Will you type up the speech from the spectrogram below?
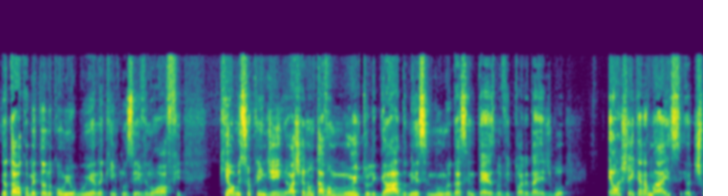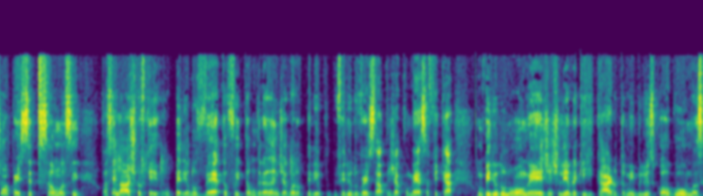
Eu estava comentando com o Will Bueno aqui, inclusive no off, que eu me surpreendi. Eu acho que eu não estava muito ligado nesse número da centésima vitória da Red Bull. Eu achei que era mais. Eu tinha uma percepção assim, sei lá, acho que eu fiquei, o período Vettel foi tão grande, agora o período, o período Verstappen já começa a ficar um período longo, aí a gente lembra que Ricardo também beliscou algumas,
